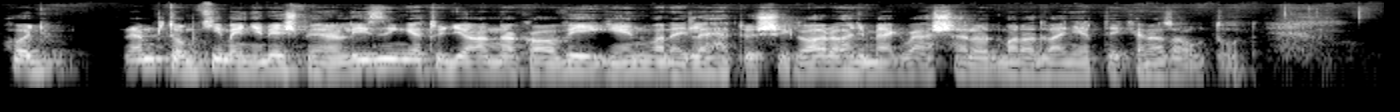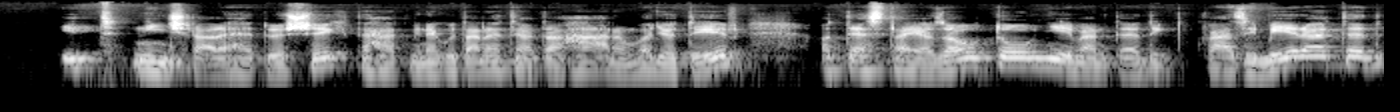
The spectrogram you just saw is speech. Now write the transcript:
hogy nem tudom ki mennyire ismeri a leasinget, ugye annak a végén van egy lehetőség arra, hogy megvásárolod maradványértéken az autót. Itt nincs rá lehetőség, tehát minek után letelt a három vagy öt év, a tesztálja az autó, nyilván te eddig kvázi bérelted.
